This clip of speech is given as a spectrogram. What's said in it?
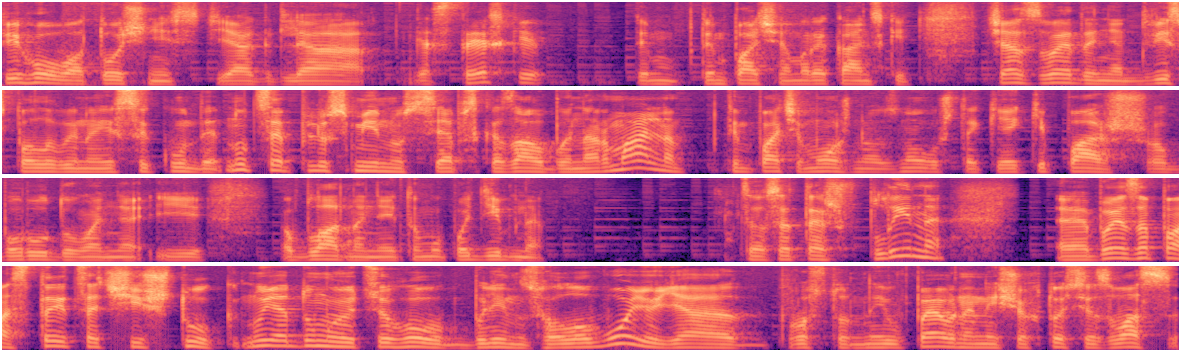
фігова точність, як для СТ-шки, тим, тим паче американський. Час зведення 2,5 секунди. Ну, це плюс-мінус, я б сказав би нормально. Тим паче можна знову ж таки екіпаж, оборудування і обладнання і тому подібне. Це все теж вплине. Е, Боєзапас 36 штук. Ну, я думаю, цього, блін, з головою. Я просто не впевнений, що хтось із вас е,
